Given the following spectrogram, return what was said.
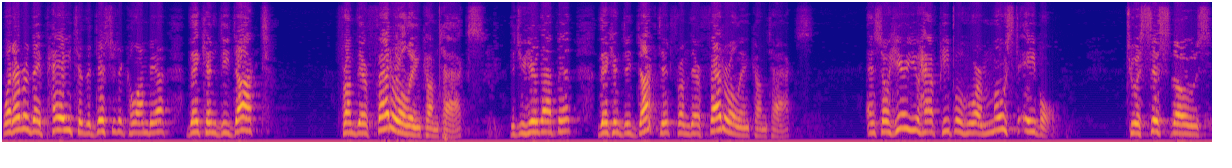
Whatever they pay to the District of Columbia, they can deduct from their federal income tax. Did you hear that bit? They can deduct it from their federal income tax. And so here you have people who are most able to assist those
